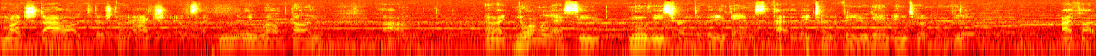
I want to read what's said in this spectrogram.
much dialogue but there's no action. It was like really well done. Um, and like normally I see movies from the video games. The fact that they turned a video game into a movie I thought,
